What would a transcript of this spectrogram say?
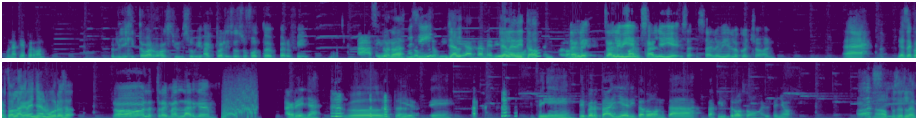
¿Una qué, perdón? El viejito Barbón su- subió, actualizó su foto de perfil. Ah, sí, lo vi, lo ¿Ah, vi, sí? lo vi, ¿Ya- que anda medio ya la editó? Sale, sale bien, sale bien, sa- sale bien locochón. Ah, ¿ya se cortó la greña el mugroso? No, la trae más larga. La greña. Y este. Sí, sí, pero está ahí editadón, está, está filtroso el señor. Ah, No, sí. pues es la.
